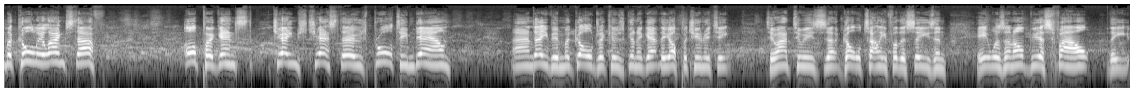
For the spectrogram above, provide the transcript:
Macaulay Langstaff up against James Chester, who's brought him down. And David McGoldrick, who's going to get the opportunity to add to his uh, goal tally for the season. It was an obvious foul the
